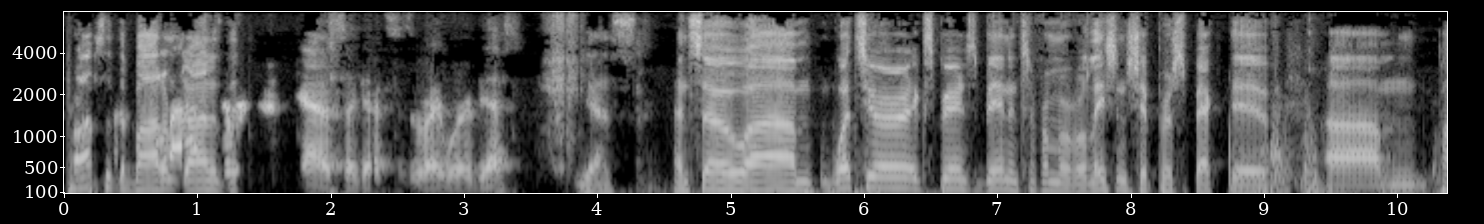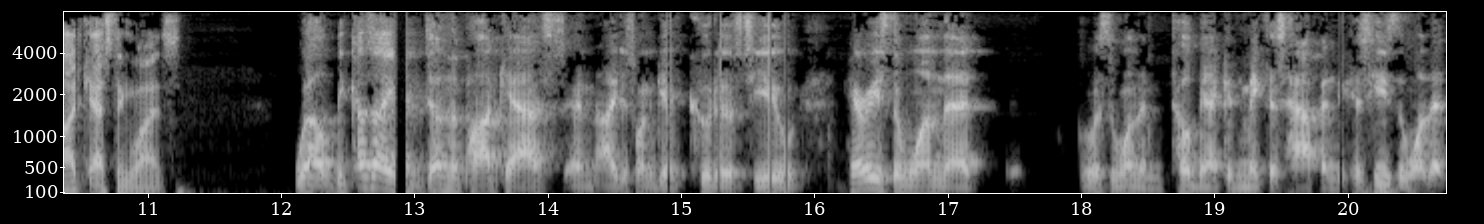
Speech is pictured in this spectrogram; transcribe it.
props at the bottom, John. Is the, yes i guess is the right word yes Yes. And so, um, what's your experience been in, from a relationship perspective, um, podcasting wise? Well, because I've done the podcast, and I just want to give kudos to you. Harry's the one that was the one that told me I could make this happen because he's the one that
